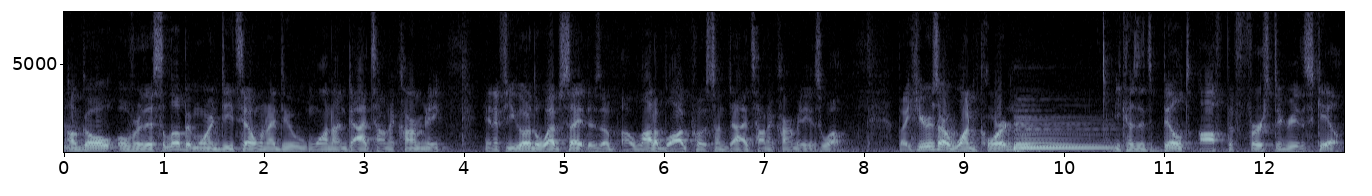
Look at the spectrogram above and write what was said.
I'll go over this a little bit more in detail when I do one on diatonic harmony. And if you go to the website, there's a, a lot of blog posts on diatonic harmony as well. But here's our one chord because it's built off the first degree of the scale.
